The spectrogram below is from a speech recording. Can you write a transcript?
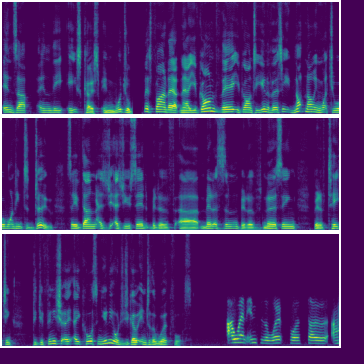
ends up in the East Coast in Wujal. Let's find out now. You've gone there, you've gone to university, not knowing what you were wanting to do. So you've done, as you, as you said, a bit of uh, medicine, bit of nursing, bit of teaching. Did you finish a, a course in uni, or did you go into the workforce? I went into the workforce, so uh,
